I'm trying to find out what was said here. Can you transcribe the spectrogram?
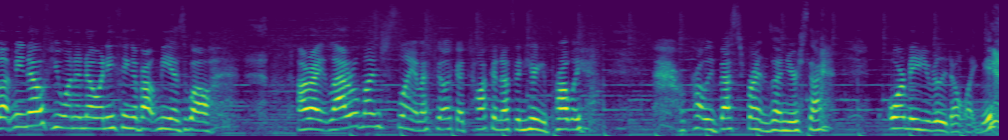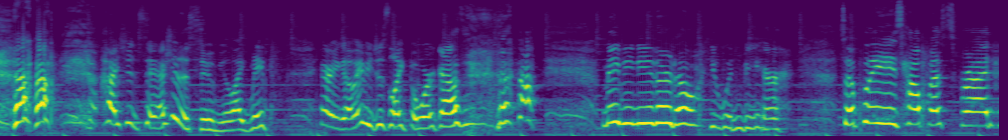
Let me know if you wanna know anything about me as well. All right, lateral lunge slam. I feel like I talk enough in here. You probably, we're probably best friends on your side. Or maybe you really don't like me. I should say, I should assume you like me. There you go, maybe just like the workouts. maybe neither, no, you wouldn't be here. So please help us spread,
